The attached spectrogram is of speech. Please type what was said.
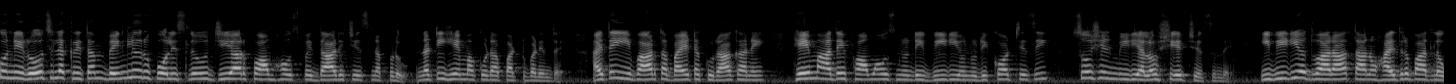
కొన్ని రోజుల క్రితం బెంగళూరు పోలీసులు జీఆర్ ఫామ్ హౌస్ పై దాడి చేసినప్పుడు నటి హేమ కూడా పట్టుబడింది. అయితే ఈ వార్త బయటకు రాగానే హేమ అదే ఫామ్ హౌస్ నుండి వీడియోను రికార్డ్ చేసి సోషల్ మీడియాలో షేర్ చేసింది. ఈ వీడియో ద్వారా తాను హైదరాబాద్లో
